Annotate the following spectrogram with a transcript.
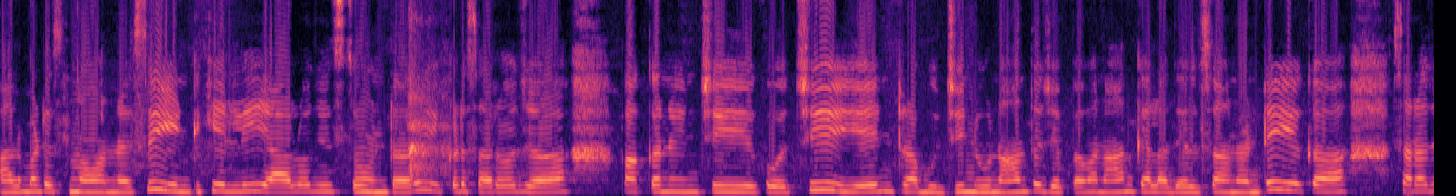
అలమటిస్తున్నాం అనేసి ఇంటికి వెళ్ళి ఆలోచిస్తూ ఉంటారు. ఇక్కడ సరోజ పక్క నుంచి వచ్చి ఏంట్రా బుజ్జి నువ్వు నాన్నతో చెప్పావా? నాన్నకి ఎలా తెలుసా? అని అంటే ఇక సరోజ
